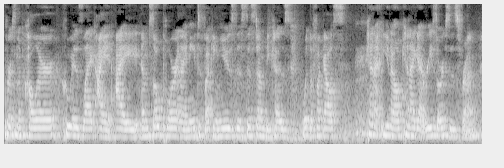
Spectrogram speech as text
person of color who is like I I am so poor and I need to fucking use this system because what the fuck else can I you know can I get resources from?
